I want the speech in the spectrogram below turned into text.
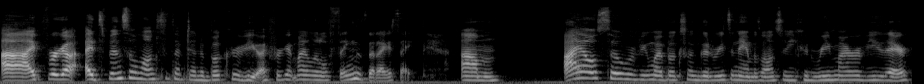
I forgot, it's been so long since I've done a book review, I forget my little things that I say. Um, I also review my books on Goodreads and Amazon, so you can read my review there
